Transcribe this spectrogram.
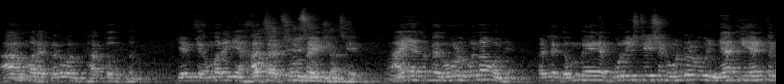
આ અમારે કરવાનું થતો જ નથી. કેમ કે અમારે અહીંયા હાથ સોસાયટી છે. અહીંયા તમે રોડ બનાવો ને એટલે ગમે એને પોલીસ સ્ટેશન હોટલ હોય ત્યાંથી એન્ટર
